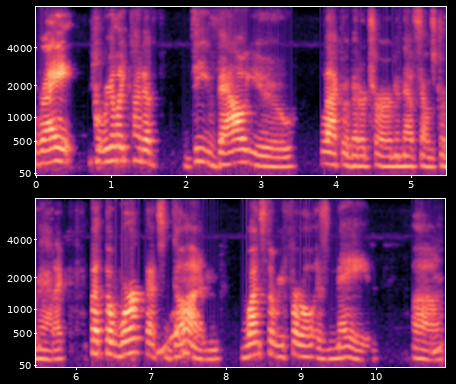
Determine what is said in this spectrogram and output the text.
Right. To really kind of devalue, lack of a better term, and that sounds dramatic, but the work that's done once the referral is made uh,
